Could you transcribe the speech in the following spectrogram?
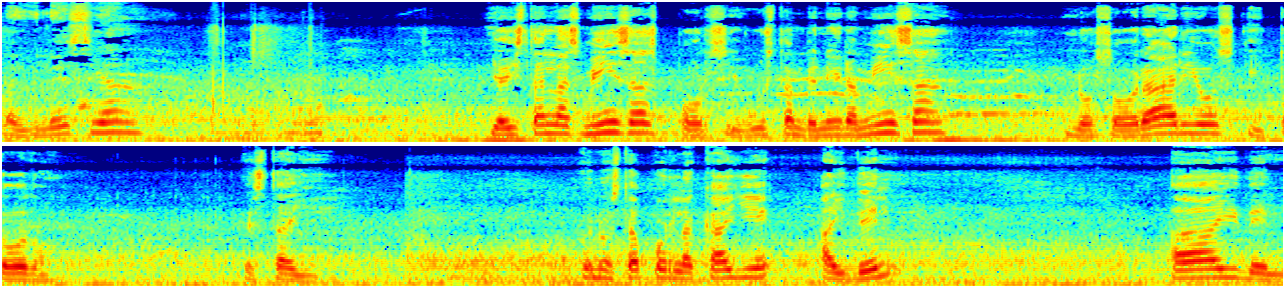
La iglesia. Y ahí están las misas por si gustan venir a misa, los horarios y todo. Está ahí. Bueno, está por la calle Aidel. Aidel.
